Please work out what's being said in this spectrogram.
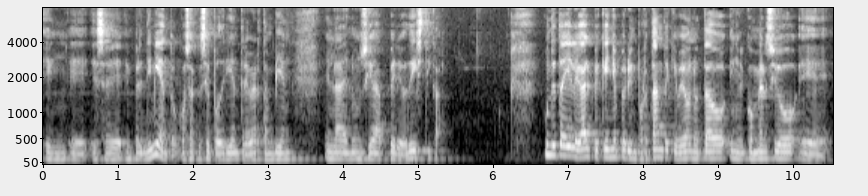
en ese emprendimiento, cosa que se podría entrever también en la denuncia periodística. Un detalle legal pequeño pero importante que veo anotado en el comercio eh,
